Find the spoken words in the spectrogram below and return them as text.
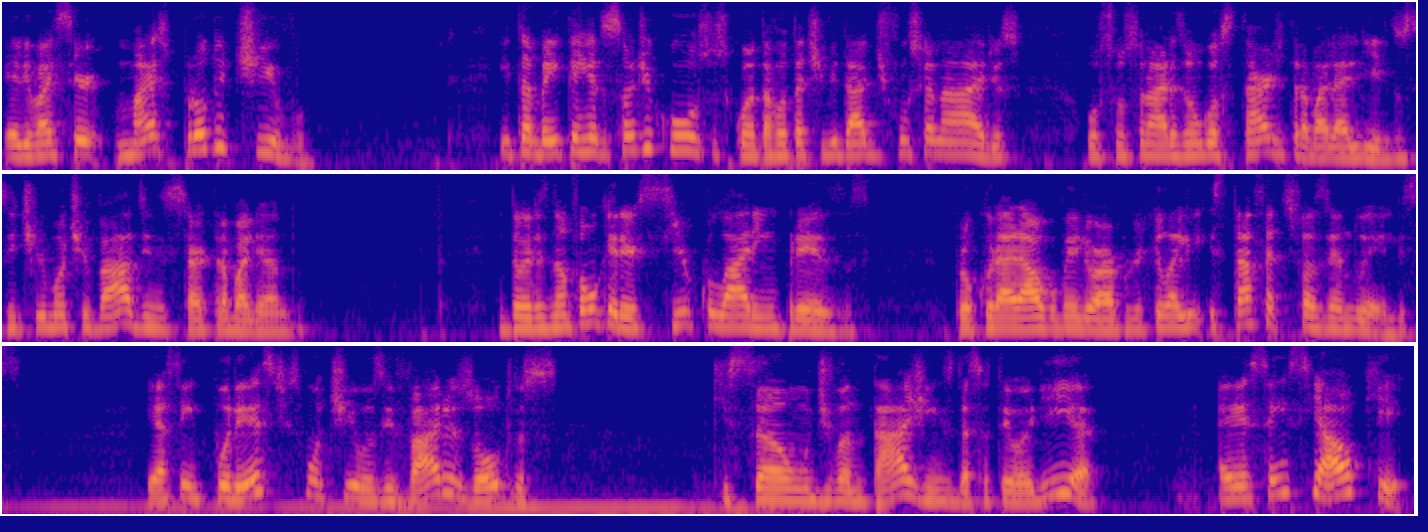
ele vai ser mais produtivo. E também tem redução de custos quanto à rotatividade de funcionários. Os funcionários vão gostar de trabalhar ali, eles vão se sentir motivados em estar trabalhando. Então eles não vão querer circular em empresas, procurar algo melhor, porque aquilo ali está satisfazendo eles. E assim, por estes motivos e vários outros que são de vantagens dessa teoria, é essencial que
